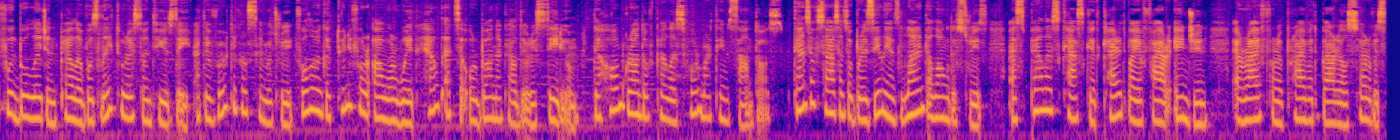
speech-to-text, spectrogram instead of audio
football legend Pele was laid to rest on Tuesday at a vertical cemetery following a 24-hour wake held at the Urbano Caldeira Stadium, the home ground of Pele's former team Santos. Tens of thousands of Brazilians lined along the streets as Pele's casket carried by a fire engine arrived for a private burial service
